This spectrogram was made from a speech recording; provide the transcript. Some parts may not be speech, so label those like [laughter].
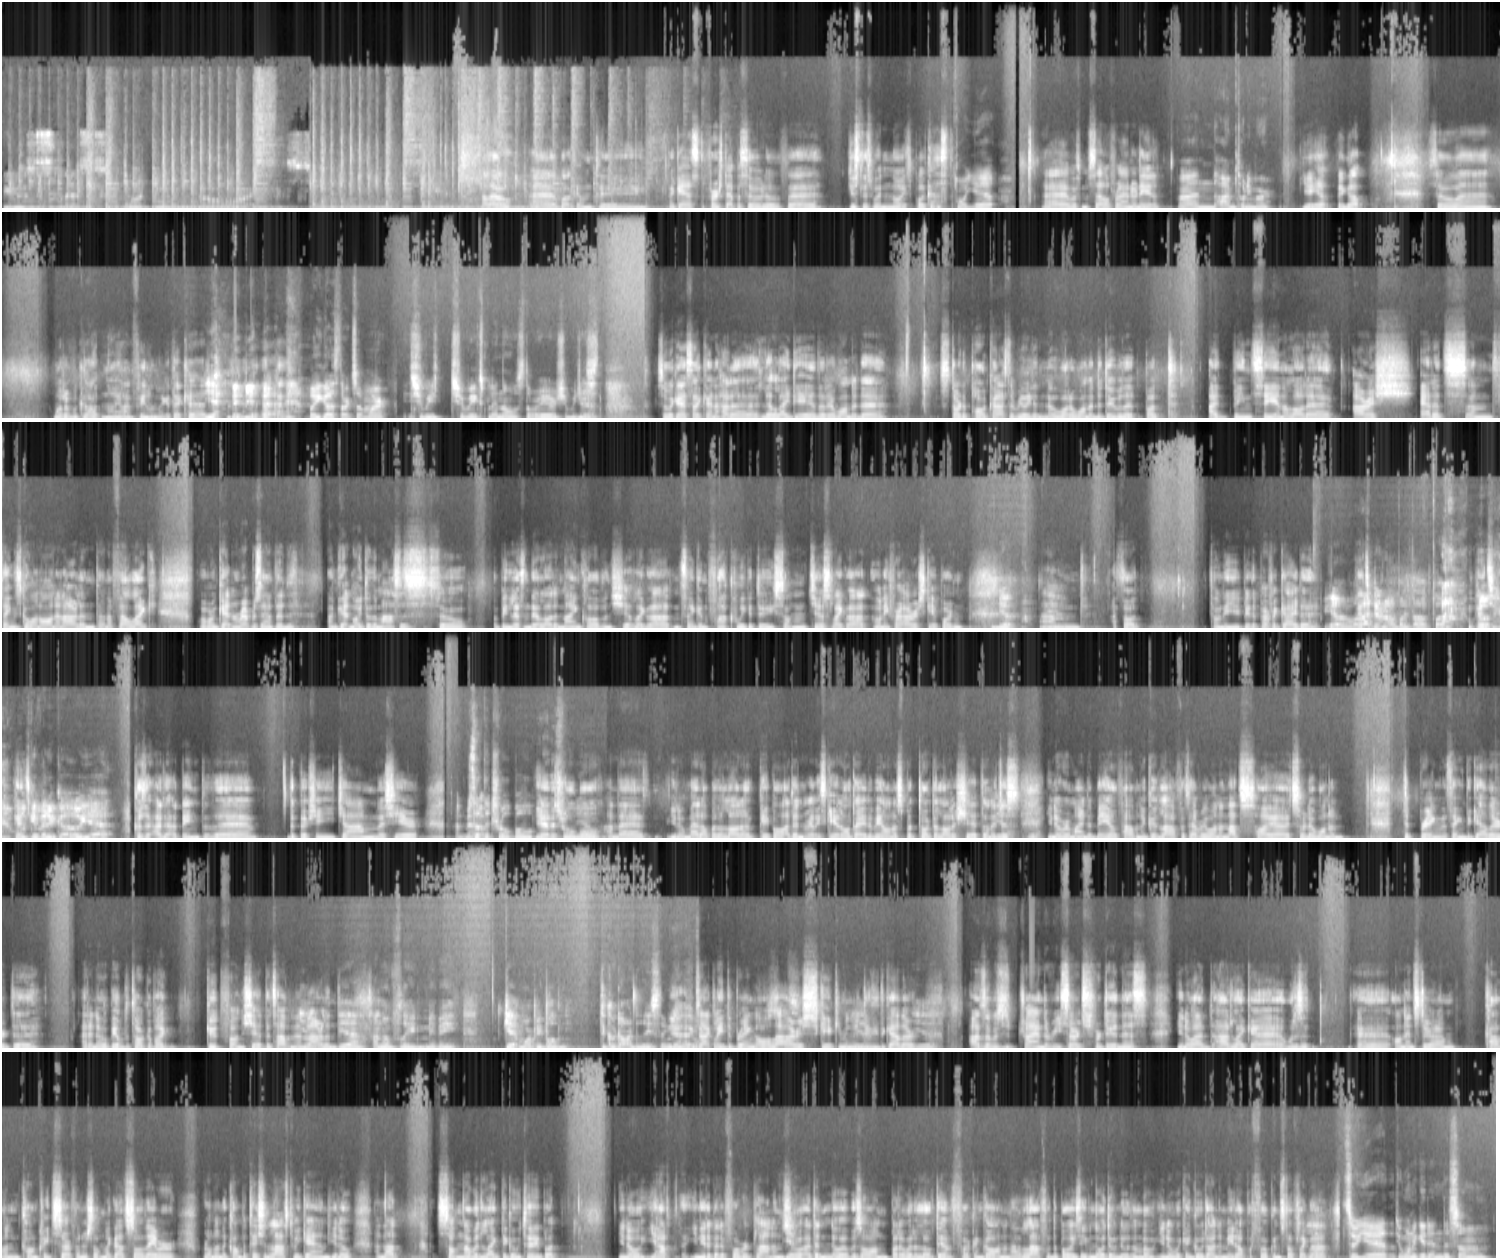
Useless wooden noise. Hello, uh, welcome to, I guess, the first episode of uh, Useless Wooden Noise podcast Oh yeah, uh, with myself, Ryan O'Neile. and I'm Tony Moore. Yeah, big up. So, uh, what have we got now? I'm feeling like a dickhead. Yeah, [laughs] yeah. [laughs] Well, you gotta start somewhere. Should we should we explain the whole story, or should we just? So, I guess I kind of had a little idea that I wanted to start a podcast. I really didn't know what I wanted to do with it, but I'd been seeing a lot of Irish edits and things going on in Ireland, and I felt like we weren't getting represented and getting out to the masses. So I've been listening to a lot of Nine Club and shit like that, and thinking, fuck, we could do something just like that, only for Irish skateboarding. Yeah. And I thought, Tony, you'd be the perfect guy to Yeah. Well, Pitch- I don't know about that, but [laughs] we'll, Pitch- we'll give it a go. Yeah. Because I'd, I'd been to the the Bushy Jam this year. And Was met that the Troll Bowl? yeah the Troll Yeah. Bowl? And uh, you know met up with a lot of people. I didn't really skate all day to be honest, but talked a lot of shit, and it Yeah, just yeah. you know reminded me of having a good laugh with everyone, and that's how I sort of wanted to bring the thing together. To I don't know, be able to talk about good fun shit that's happening in. Ireland. Yeah, and hopefully maybe get more people to go down to these things. Yeah, exactly. To bring all the Irish skate community Yeah. together. Yeah. as I was trying to research for doing this, you know, I'd had like a, what is it, uh, on Instagram, Cavan Concrete Surfing or something like that. So they were running a competition last weekend, you know, and that something I would like to go to, but you know, you have you need a bit of forward planning. So Yeah. I didn't know it was on, but I would have loved to have fucking gone and had a laugh with the boys, even though I don't know them. But you know, we can go down and meet up with folk and stuff like Yeah. that. So yeah, do you want to get into some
